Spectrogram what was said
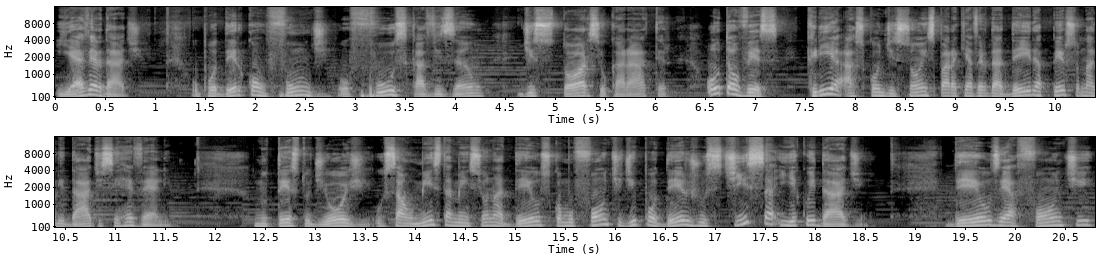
E é verdade. O poder confunde, ofusca a visão, distorce o caráter, ou talvez cria as condições para que a verdadeira personalidade se revele. No texto de hoje, o salmista menciona Deus como fonte de poder, justiça e equidade. Deus é a fonte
